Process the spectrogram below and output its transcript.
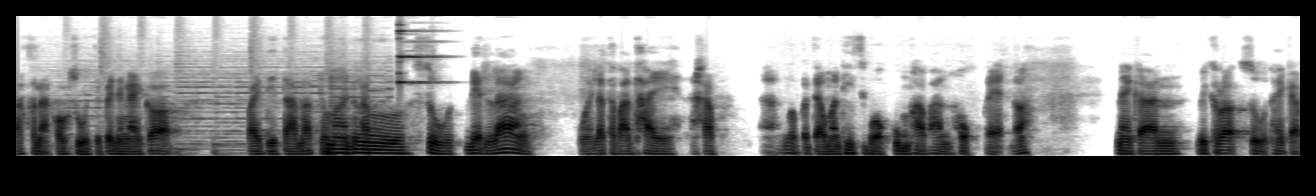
ลักษณะของสูตรจะเป็นยังไงก็ไปติดตามรับชมมาดูสูตรเด่นล่างหวยรัฐบาลไทยนะครับ อ่างวดประจำวันที่ 16 กุมภาพันธ์ 68 เนาะในการวิเคราะห์สูตรให้กับ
